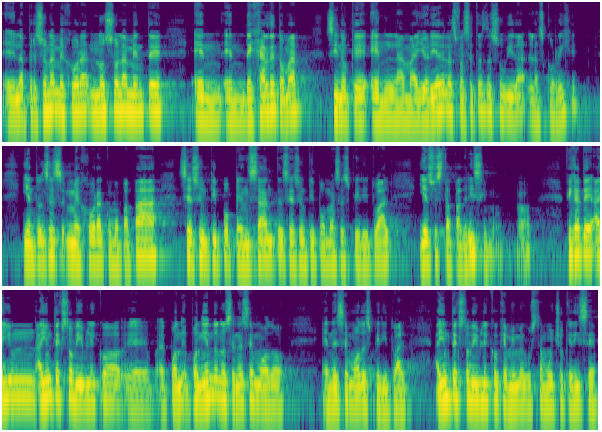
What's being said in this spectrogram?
eh, la persona mejora no solamente en, en dejar de tomar, sino que en la mayoría de las facetas de su vida las corrige. Y entonces mejora como papá, se hace un tipo pensante, se hace un tipo más espiritual, y eso está padrísimo, ¿no? Fíjate, hay un, hay un texto bíblico eh, poniéndonos en ese modo, en ese modo espiritual. Hay un texto bíblico que a mí me gusta mucho que dice,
